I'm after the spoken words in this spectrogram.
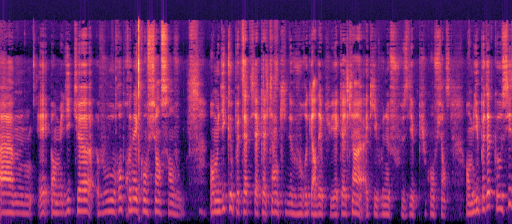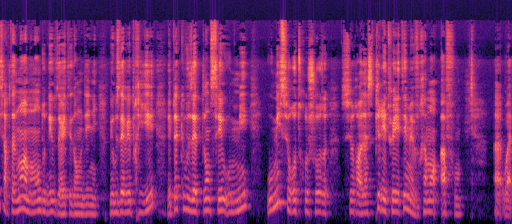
Euh, et on me dit que vous reprenez confiance en vous. On me dit que peut-être il y a quelqu'un qui ne vous regardait plus, il y a quelqu'un à qui vous ne faisiez plus confiance. On me dit peut-être que aussi, certainement, à un moment donné, vous avez été dans le déni, mais vous avez prié, et peut-être que vous êtes lancé ou mis, ou mis sur autre chose, sur euh, la spiritualité, mais vraiment à fond. Euh, ouais,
